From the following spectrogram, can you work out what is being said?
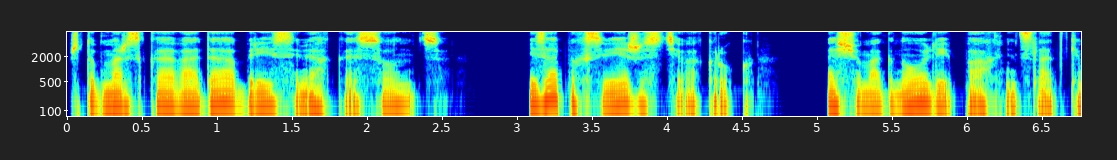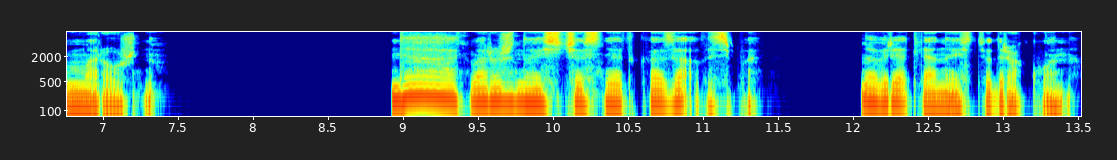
чтобы морская вода, бриз и мягкое солнце, и запах свежести вокруг, а еще магнолии пахнет сладким мороженым. Да, от мороженого сейчас не отказалась бы. но вряд ли оно есть у дракона.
